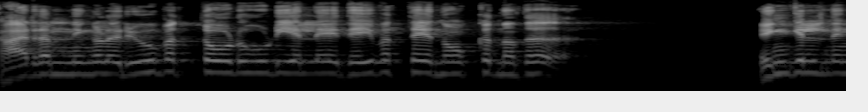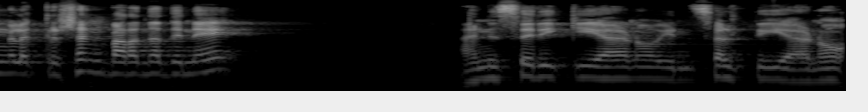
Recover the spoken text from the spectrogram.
കാരണം നിങ്ങൾ രൂപത്തോടുകൂടിയല്ലേ ദൈവത്തെ നോക്കുന്നത്? എങ്കിൽ നിങ്ങൾ കൃഷ്ണൻ പറഞ്ഞതിനെ അനുസരിക്കുകയാണോ ഇൻസൾട്ട് ചെയ്യുകയാണോ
